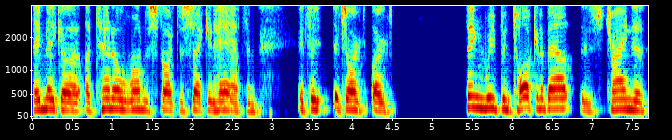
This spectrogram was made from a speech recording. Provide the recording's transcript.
they make a, a 10-0 run to start the second half. And it's a it's our our thing we've been talking about is trying to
